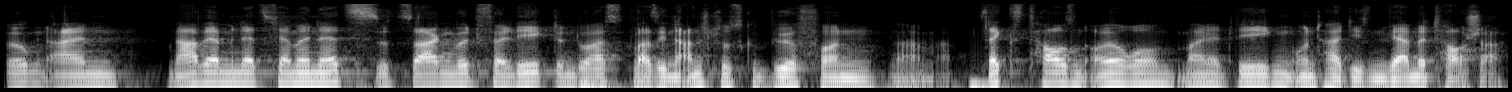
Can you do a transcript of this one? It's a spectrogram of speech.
irgendein Nahwärmenetz, sozusagen wird verlegt und du hast quasi eine Anschlussgebühr von 6.000 Euro meinetwegen und halt diesen Wärmetauscher.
